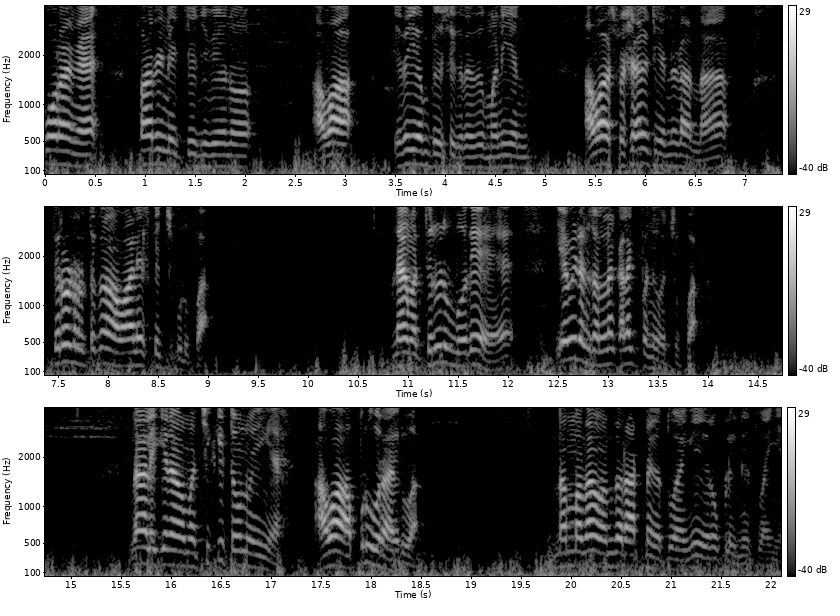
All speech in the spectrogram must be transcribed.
போகிறாங்க ஃபாரின் எக்ஸ்சேஞ்ச் வேணும். அவா இதயம் பேசுகிறது மணியன். அவா ஸ்பெஷாலிட்டி என்னடான்னா திருடுறதுக்கும் அவளே ஸ்கெட்ச் கொடுப்பா. நாம் திருடும் போதே எவிடன்ஸ் எல்லாம் கலெக்ட் பண்ணி வச்சுப்பா. நாளைக்கு நாம் சிக்கிட்டோன்னு வைங்க. அவள் அப்ரூவர் ஆயிடுவா நம்ம தான் வந்து ராட்டினம் ஏற்றுவாங்க ஏரோப்ளைன் ஏற்றுவாங்க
